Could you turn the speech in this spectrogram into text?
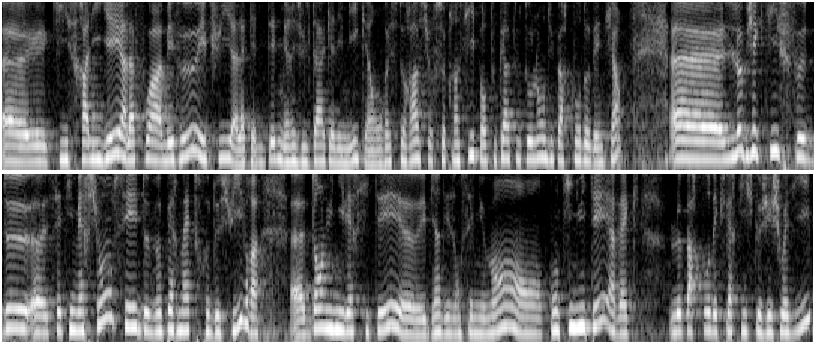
euh, qui sera lié à la fois à mes voeux et puis à la qualité de mes résultats académiques. Hein. On restera sur ce principe, en tout cas tout au long du parcours d'Audentia. Euh, l'objectif de euh, cette immersion, c'est de me permettre de suivre dans l'université eh des enseignements en continuité avec le parcours d'expertise que j'ai choisi,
